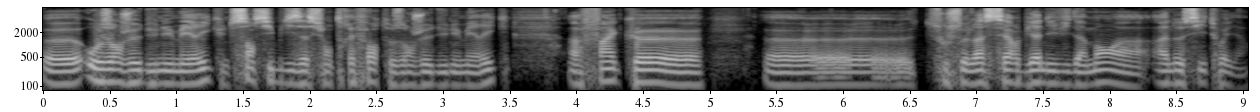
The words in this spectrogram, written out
aux enjeux du numérique, une sensibilisation très forte aux enjeux du numérique, afin que tout cela serve bien évidemment à nos citoyens.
